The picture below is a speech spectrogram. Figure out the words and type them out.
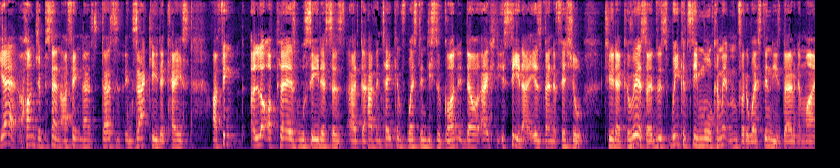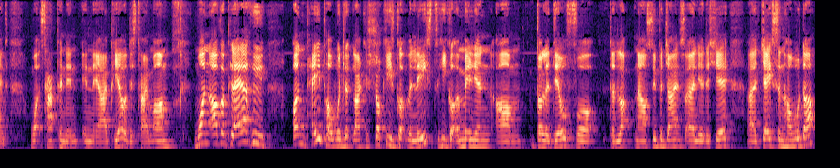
Yeah, hundred percent. I think that's that's exactly the case. I think a lot of players will see this as uh, having taken from West Indies to gone. They'll actually see that it is beneficial to their career. So this, we could see more commitment for the West Indies, bearing in mind what's happened in, in the IPL this time. Um, one other player who on paper would look like a shock. He's got released. He got a million um, dollar deal for the Lucknow Super Giants earlier this year. Uh, Jason Holder.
